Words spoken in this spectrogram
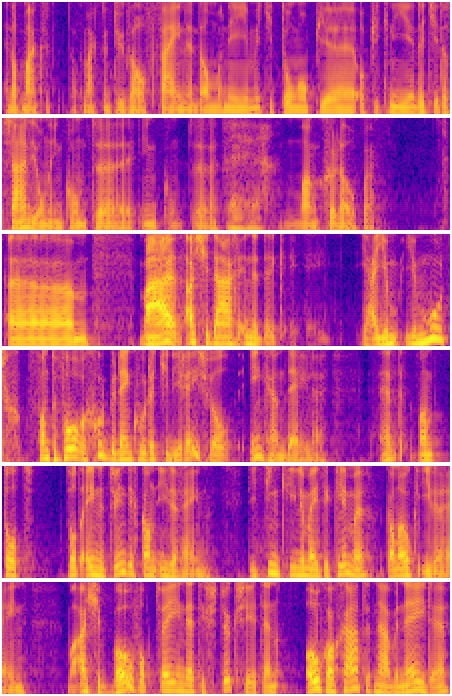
En dat maakt, dat maakt natuurlijk wel fijner dan wanneer je met je tong op je, op je knieën dat je dat stadion in komt, eh, in komt eh, Ja, ja, ja. mank gelopen. Ehm, maar als je daar in het. ik- Ja, je, je moet van tevoren goed bedenken hoe dat je die race wil in gaan delen. Het, want tot, tot 21 kan iedereen. Die 10 kilometer klimmen kan ook iedereen. Maar als je bovenop 32 stuk zit en ook al gaat het naar beneden,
